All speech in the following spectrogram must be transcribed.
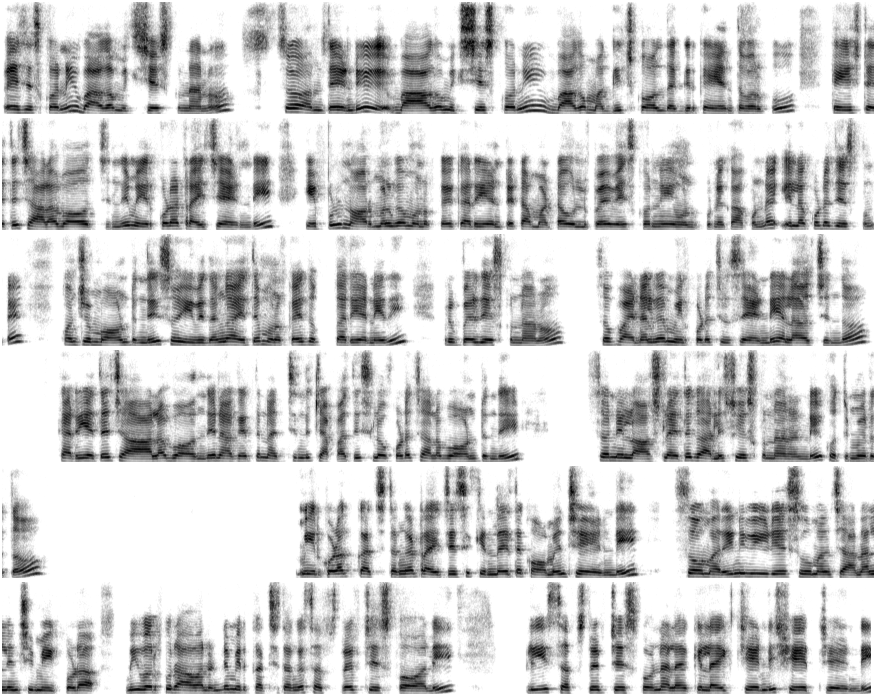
వేసేసుకొని బాగా మిక్స్ చేసుకున్నాను. సో అంతే అండి. బాగా మిక్స్ చేసుకొని బాగా మగ్గించుకోవాలి దగ్గరికి అయ్యేంత వరకు. టేస్ట్ అయితే చాలా బాగా వచ్చింది. మీరు కూడా ట్రై చేయండి. ఎప్పుడు నార్మల్గా మునక్కాయ కర్రీ అంటే టమాటా ఉల్లిపాయ వేసుకొని వండుకునే కాకుండా ఇలా కూడా చేసుకుంటే కొంచెం బాగుంటుంది. సో ఈ విధంగా అయితే మునక్కాయ కర్రీ అనేది ప్రిపేర్ చేసుకున్నాను. సో ఫైనల్గా మీరు కూడా చూసేయండి ఎలా వచ్చిందో. కర్రీ అయితే చాలా బాగుంది. నాకైతే నచ్చింది. చపాతీస్లో కూడా చాలా బాగుంటుంది. సో నేను లాస్ట్లో అయితే గార్లిష్ చేసుకున్నానండి కొత్తిమీరతో. మీరు కూడా ఖచ్చితంగా ట్రై చేసి కింద అయితే కామెంట్ చేయండి. సో మరిన్ని వీడియోస్ మన ఛానల్ నుంచి మీకు కూడా మీ వరకు రావాలంటే మీరు ఖచ్చితంగా సబ్స్క్రైబ్ చేసుకోవాలి. ప్లీజ్ సబ్స్క్రైబ్ చేసుకోండి. అలాగే లైక్ చేయండి షేర్ చేయండి.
